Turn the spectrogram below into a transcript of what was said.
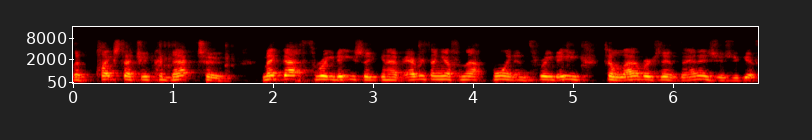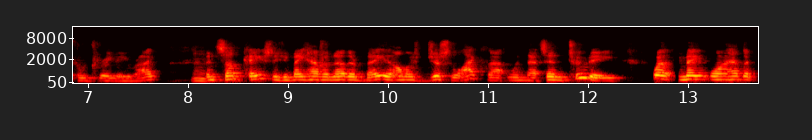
the place that you connect to. Make that 3D so you can have everything up from that point in 3D to leverage the advantages you get from 3D, right? Mm. In some cases, you may have another bay almost just like that when that's in 2D. Well, you may want to have the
